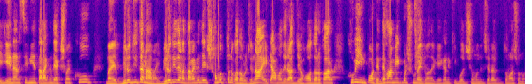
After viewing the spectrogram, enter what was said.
এই যে এনআরসি নিয়ে তারা কিন্তু একসময় খুব মানে বিরোধিতা না ভাই, বিরোধিতা না, তারা কিন্তু এই সমর্থনে কথা বলছে। না, এটা আমাদের রাজ্যে হওয়া দরকার, খুবই ইম্পর্টেন্ট দেখো, আমি একবার শোনাই তোমাদেরকে, এখানে কি বলছে সম্বন্ধে সেটা তোমরা শোনো।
